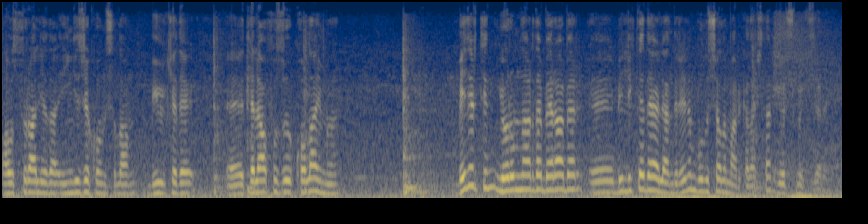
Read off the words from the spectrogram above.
Avustralya'da İngilizce konuşulan bir ülkede e, telaffuzu kolay mı? Belirtin yorumlarda beraber e, birlikte değerlendirelim. Buluşalım arkadaşlar. Görüşmek üzere.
